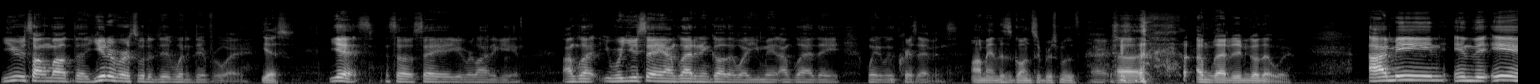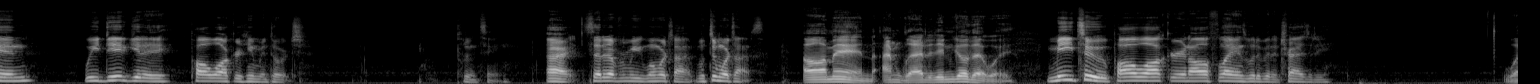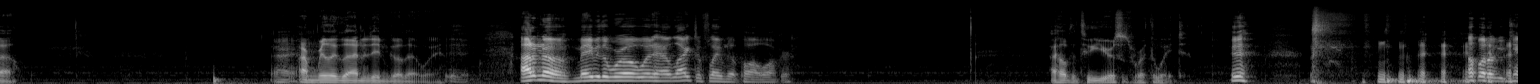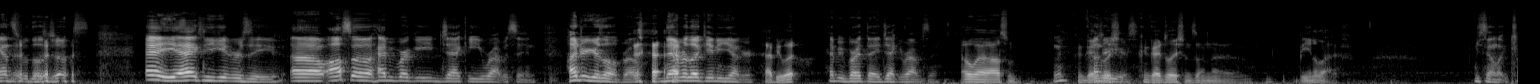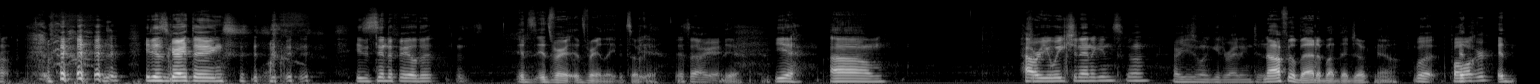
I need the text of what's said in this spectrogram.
You were talking about the universe would have did with a different way. Yes. Yes. And so say you were lying again. I'm glad. Were you saying I'm glad it didn't go that way? You mean I'm glad they went with Chris Evans. Oh man, this is going super smooth. Right. Uh, I'm glad it didn't go that way. I mean, in the end, we did get a Paul Walker Human Torch. Putting All right, set it up for me one more time. Well, two more times. Oh man, I'm glad it didn't go that way. Me too. Paul Walker and all flames would have been a tragedy. Wow. All right. I'm really glad it didn't go that way. I don't know. Maybe the world would have liked to flame up Paul Walker. I hope the two years was worth the wait. Yeah. I hope I don't get canceled for those jokes. Hey, you actually you get received. Um, also, happy birthday, Jackie Robinson. 100 years old, bro. Never looked any younger. Happy what? Happy birthday, Jackie Robinson. Oh wow, awesome! Yeah, Congratulations! Congratulations on uh, being alive. You sound like Trump. he does great things. He's a center fielder. It's it's very it's very late. It's okay. That's all right. Yeah. Yeah. Um, how are your week shenanigans going? Or you just want to get right into it? No, I feel bad about that joke now. What, Paul Walker? It,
